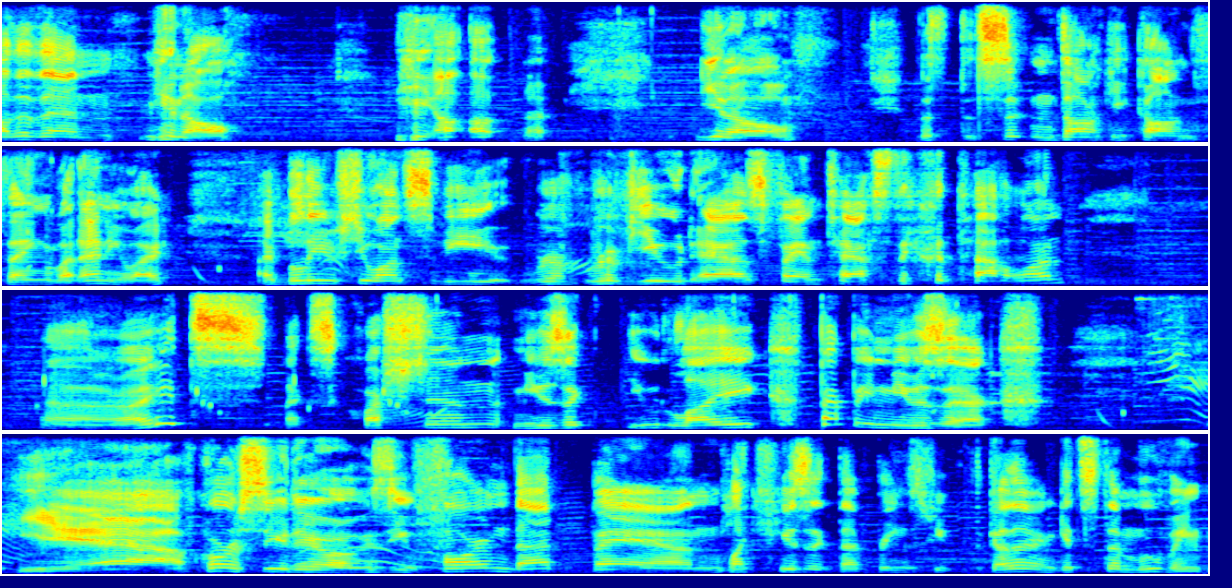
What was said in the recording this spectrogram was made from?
Other than, you know, uh, you know, the, the certain Donkey Kong thing, but anyway, I believe she wants to be re reviewed as fantastic with that one. Alright, next question. Music you like? Peppy music! Yeah, of course you do, because you formed that band. Like music that brings people together and gets them moving.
